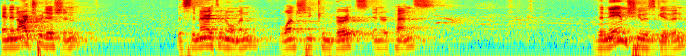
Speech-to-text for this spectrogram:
And in our tradition, the Samaritan woman, once she converts and repents, the name she was given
